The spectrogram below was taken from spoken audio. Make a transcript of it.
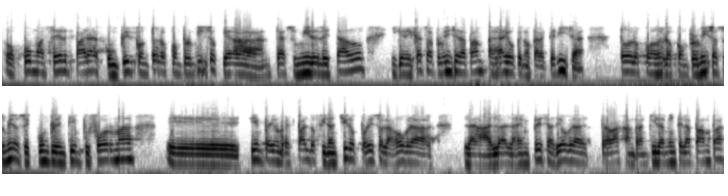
o cómo hacer para cumplir con todos los compromisos que ha, que ha asumido el Estado y que en el caso de la provincia de La Pampa es algo que nos caracteriza. Todos los, los compromisos asumidos se cumplen en tiempo y forma, eh, siempre hay un respaldo financiero, por eso las obras, las empresas de obra trabajan tranquilamente La Pampa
